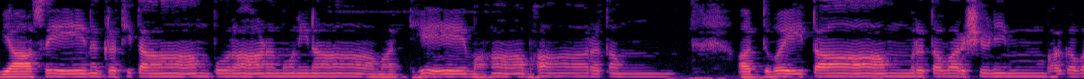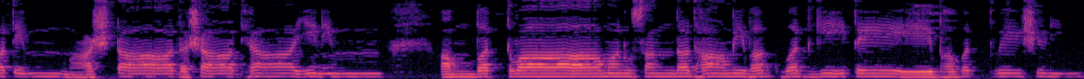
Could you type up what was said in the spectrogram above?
व्यासेन ग्रथितां पुराणमुनिना मध्ये महाभारतम्। अद्वैतामृतवर्षिणीं भगवतीम् अष्टादशाध्यायिनीम् अम्बत्वामनुसन्दधामि भगवद्गीते भवद्वेषिणि।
